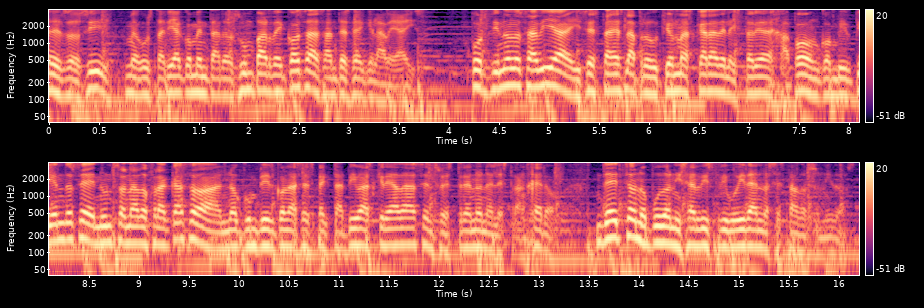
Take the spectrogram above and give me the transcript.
Eso sí, me gustaría comentaros un par de cosas antes de que la veáis. Por si no lo sabíais, esta es la producción más cara de la historia de Japón, convirtiéndose en un sonado fracaso al no cumplir con las expectativas creadas en su estreno en el extranjero. De hecho, no pudo ni ser distribuida en los Estados Unidos.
